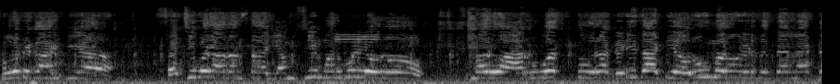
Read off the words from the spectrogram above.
ತೋಟಗಾರಿಕೆಯ ಸಚಿವರಾದಂತ ಎಂ ಸಿ ಮನಗುಳಿ ಅವರು ಸುಮಾರು ಅರವತ್ತೂರ ಗಡಿ ದಾಟಿ ಅರು ಮರು ಹಿಡಿದಕ್ಕ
